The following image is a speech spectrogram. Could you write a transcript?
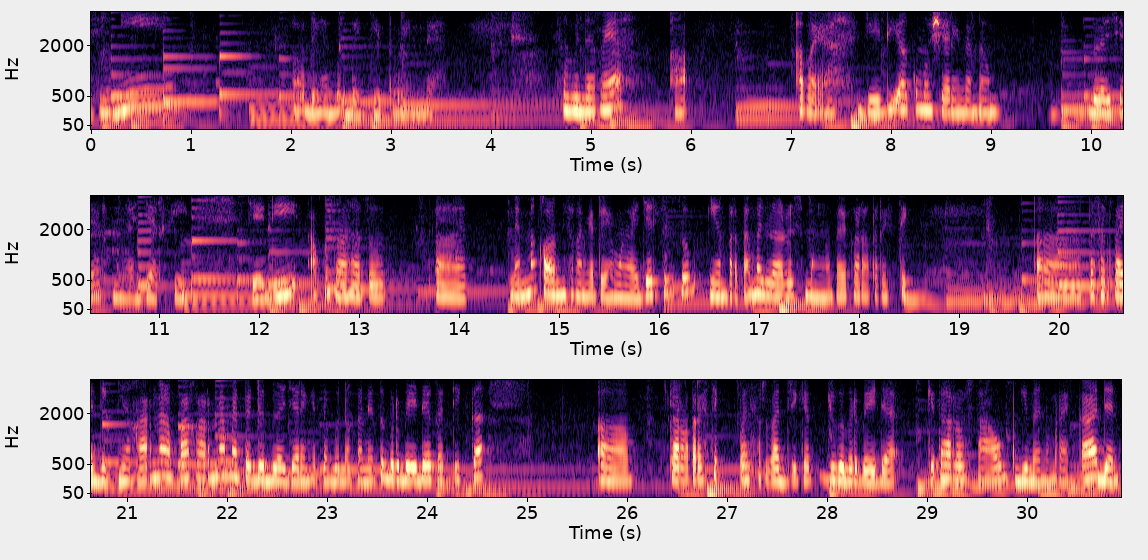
sini. Uh, dengan berbagi itu indah. Sebenarnya uh, apa ya? Jadi aku mau sharing tentang belajar mengajar sih. Jadi aku salah satu uh, memang kalau misalkan ketika mengajar kita tuh yang pertama adalah harus mengetahui karakteristik uh, peserta didiknya. Karena apa? Karena metode belajar yang kita gunakan itu berbeda ketika uh, karakteristik peserta didik juga berbeda kita harus tahu gimana mereka dan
